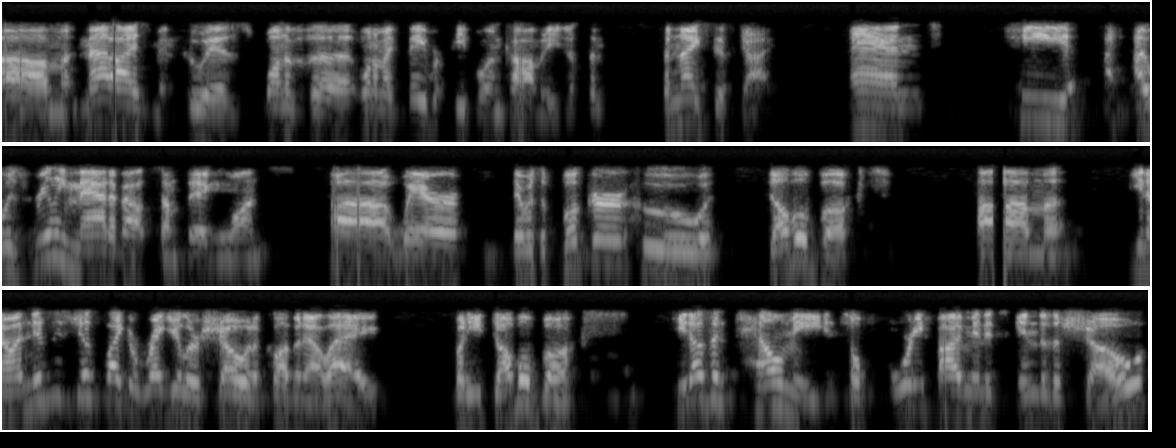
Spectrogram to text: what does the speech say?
um, Matt Eisman, who is one of the one of my favorite people in comedy, just the, the nicest guy. And he, I, was really mad about something once, uh, where there was a booker who double booked, um, you know, and this is just like a regular show at a club in LA, but he double books. He doesn't tell me until 45 minutes into the show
